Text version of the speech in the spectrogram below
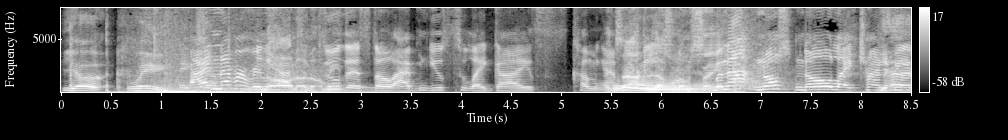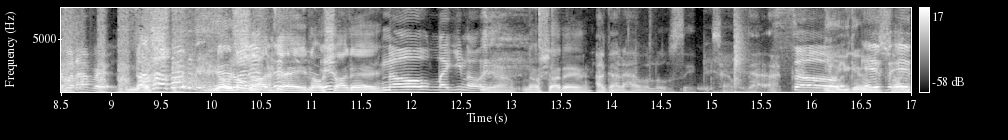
Yo, wait. I never really No, had no, to no, I do mean- this though. I'm used to like guys coming at Exactly. me. That's what I'm saying. But not no no like trying to be whatever. No, sh- no Sade, no Sade. No, like you know. Yeah, no Sade. I gotta have a little sip. So that- So Yo, you giving me it's, some- it's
